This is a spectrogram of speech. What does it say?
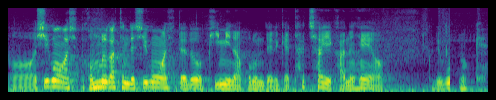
어, 시공하실 때 건물 같은 데 시공하실 때도 빔이나 그런 데 이렇게 탈착이 가능해요. 그리고 이렇게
